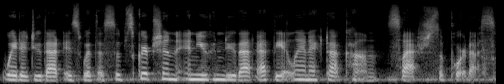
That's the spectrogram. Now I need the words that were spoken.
way to do that is with a subscription, and you can do that at theatlantic.com slash support us.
